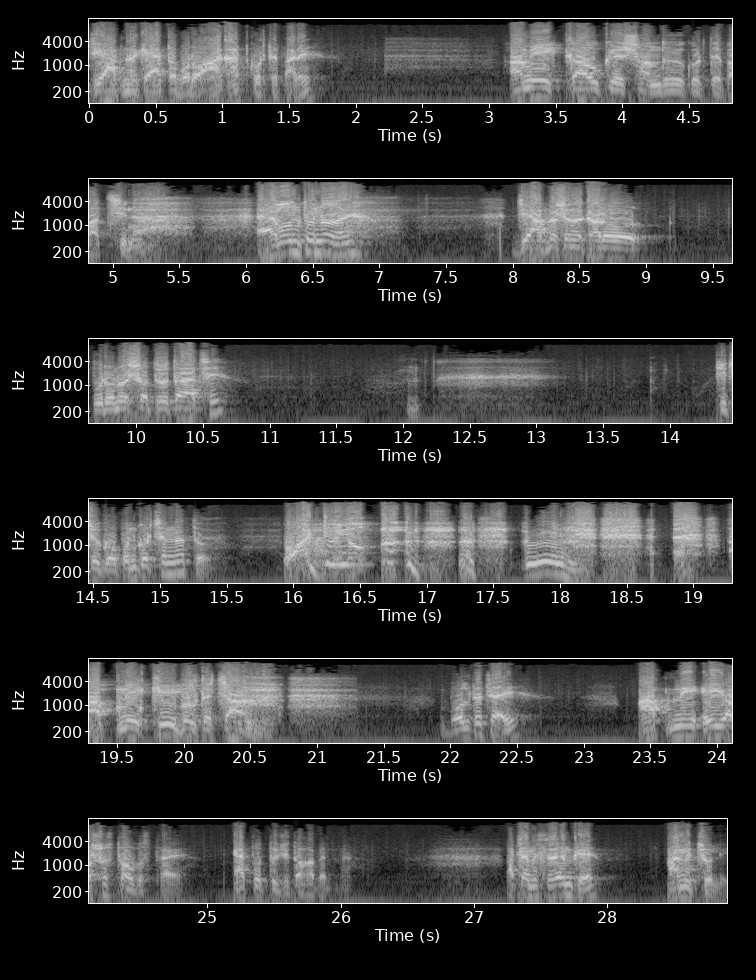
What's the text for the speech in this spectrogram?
যে আপনাকে এত বড় আঘাত করতে পারে? আমি কাউকে সন্দেহ করতে পারছি না। এমন তো নয় যে আপনার সঙ্গে কারও পুরনো শত্রুতা আছে? কিছু গোপন করছেন না তো? Mean? আপনি কি বলতে চান? বলতে চাই, আপনি এই অসুস্থ অবস্থায় এত উত্তেজিত হবেন না। আচ্ছা মিস্টার এমকে আমি চলি।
